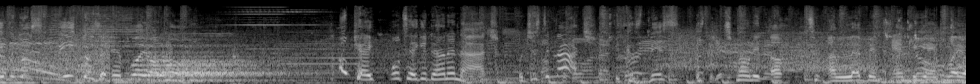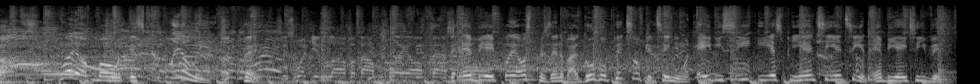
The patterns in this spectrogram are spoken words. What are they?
Even your speakers are in playoff mode. Okay, we'll take it down a notch, but just a notch, because this is the turn it up to 11 NBA playoffs. Playoff mode is clearly a thing. The NBA playoffs presented by Google Pixel continue on ABC, ESPN, TNT, and NBA TV.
